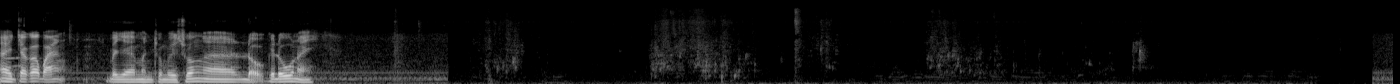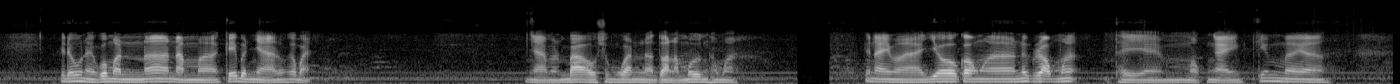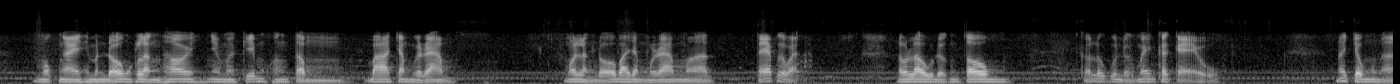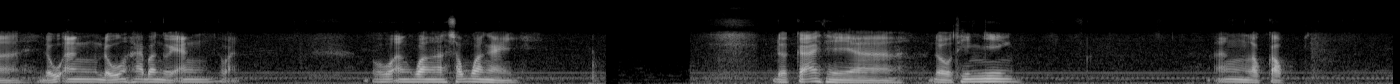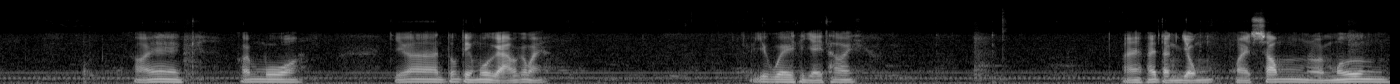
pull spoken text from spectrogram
Hey, chào các bạn. Bây giờ mình chuẩn bị xuống độ đổ cái đú này. Cái đú này của mình nó nằm ờ, kế bên nhà luôn các bạn. Nhà mình bao xung quanh là toàn là mương không à. Cái này mà vô con ờ, nước rong á Thì một ngày kiếm một ngày thì mình đổ một lần thôi, nhưng mà kiếm khoảng tầm 300 gram. Mỗi lần đổ 300 gram à, tép các bạn. Lâu lâu được tôm, có lúc cũng được mấy cá kẹo. Nói chung là đủ ăn, đủ hai ba người ăn các bạn. Đủ ăn qua, sống qua ngày. Được cái thì à, đồ thiên nhiên. Ăn lọc cọc. Khỏi khỏi mua. Chỉ có tốn tiền mua gạo các bạn. Ở dưới quê thì vậy thôi. À, phải tận dụng ngoài sông rồi mương.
